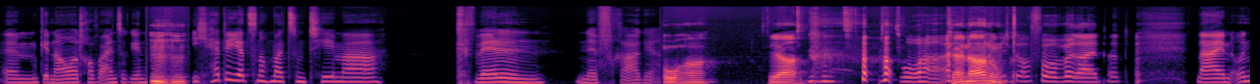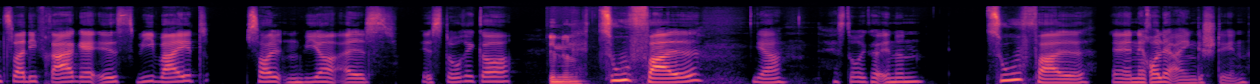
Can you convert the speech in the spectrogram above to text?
ähm, genauer drauf einzugehen. Mhm. Ich hätte jetzt nochmal zum Thema Quellen eine Frage. Oha. Ja, Oha. Keine Ahnung. Ich darauf vorbereitet. Nein, und zwar die Frage ist, wie weit sollten wir als Historiker innen. Zufall, ja, HistorikerInnen, Zufall äh, eine Rolle eingestehen?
